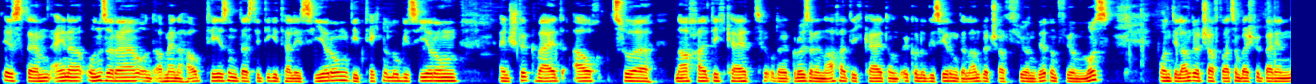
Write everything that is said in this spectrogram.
ist ähm, einer unserer und auch meiner Hauptthesen, dass die Digitalisierung, die Technologisierung ein Stück weit auch zur Nachhaltigkeit oder größeren Nachhaltigkeit und Ökologisierung der Landwirtschaft führen wird und führen muss. Und die Landwirtschaft war zum Beispiel bei den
